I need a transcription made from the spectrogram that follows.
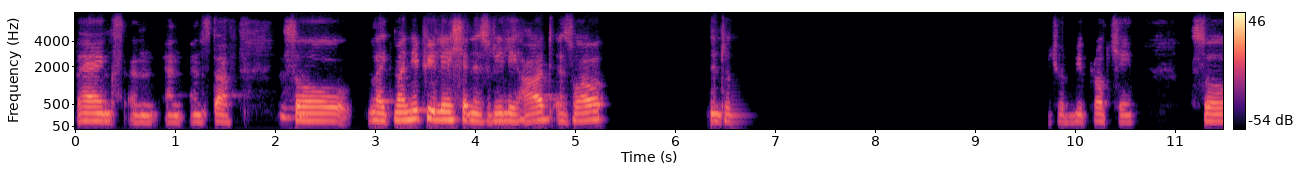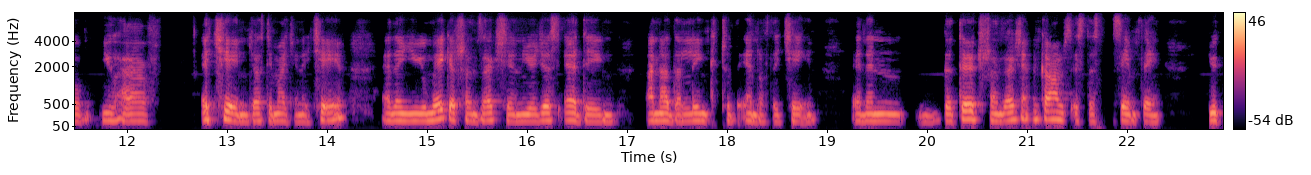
banks and and and stuff. Mm-hmm. So like manipulation is really hard as well. Into which would be blockchain. So you have a chain, just imagine a chain, and then you make a transaction, you're just adding another link to the end of the chain. And then the third transaction comes, it's the same thing. You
